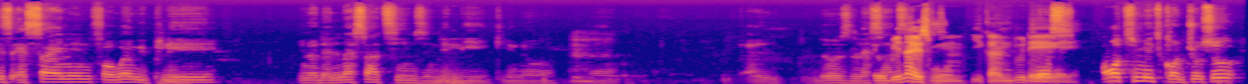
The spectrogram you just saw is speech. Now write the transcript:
is a signing for when we play, you know, the lesser teams in the league. You know, Mm. um, those lesser. it would be nice, teams. You can do the ultimate control. So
